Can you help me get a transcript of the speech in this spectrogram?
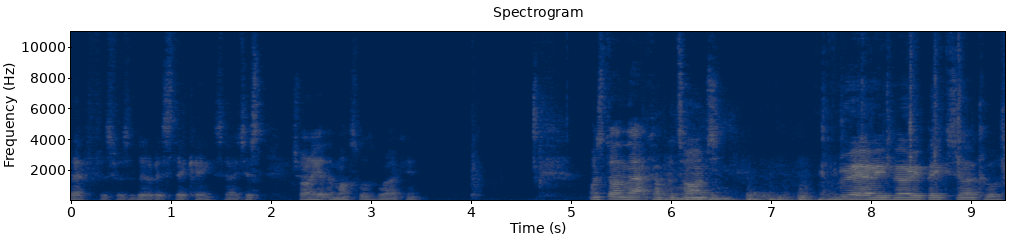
left this was a little bit sticky so just trying to get the muscles working. Once done that a couple of times very very big circles.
